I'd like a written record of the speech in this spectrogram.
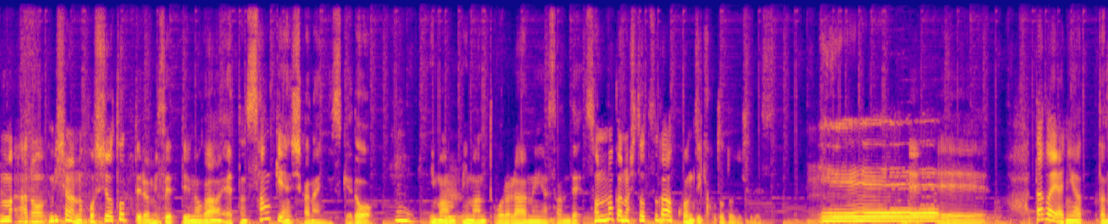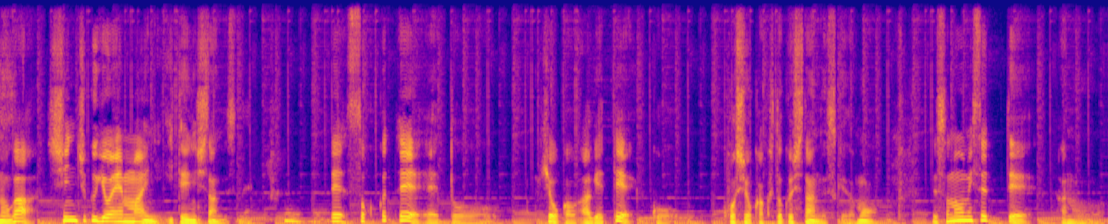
まあ、あの、ミシュランの星を取ってるお店っていうのが、うんえっと、3軒しかないんですけど、うん。今、うん今のところラーメン屋さんで、その中の一つが金色ホトトギスです。うんで、へえ。えー、幡ヶ谷にあったのが、新宿御苑前に移転したんですね。うんで、そこで、えっ、と、評価を上げて、こう、星を獲得したんですけども、で、そのお店って、あの、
